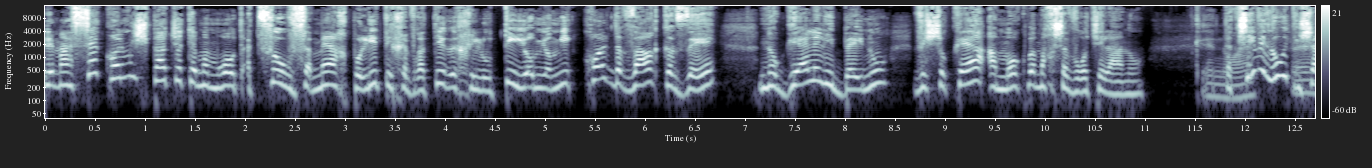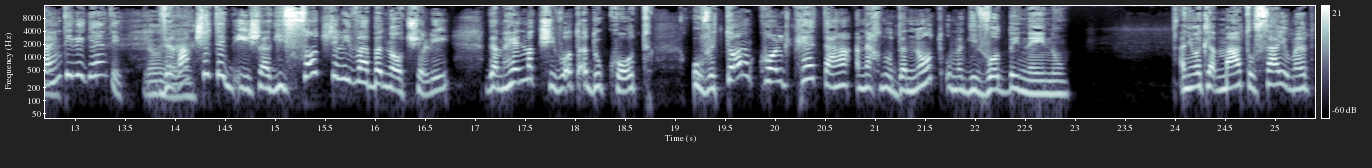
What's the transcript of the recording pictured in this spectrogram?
למעשה כל משפט שאתם אומרות, עצוב, שמח, פוליטי, חברתי, רכילותי, יומיומי, כל דבר כזה נוגע לליבנו ושוקע עמוק במחשבות שלנו. כן, תקשיבי. נורית, אישה אינטליגנטית. לא, ורק זה- שתדעי שהגיסות שלי והבנות שלי, גם הן מקשיבות אדוקות, ובתום כל קטע אנחנו דנות ומגיבות בינינו. אני אומרת לה, מה את עושה? היא אומרת,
